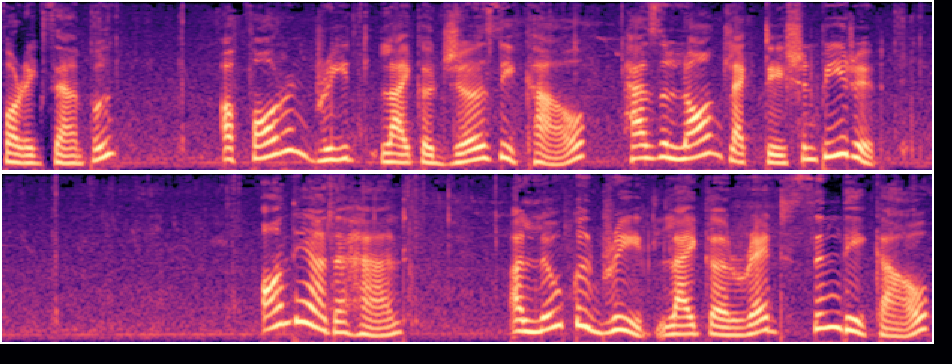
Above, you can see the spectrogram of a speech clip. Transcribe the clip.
For example, a foreign breed like a Jersey cow has a long lactation period. On the other hand, a local breed like a red Sindhi cow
